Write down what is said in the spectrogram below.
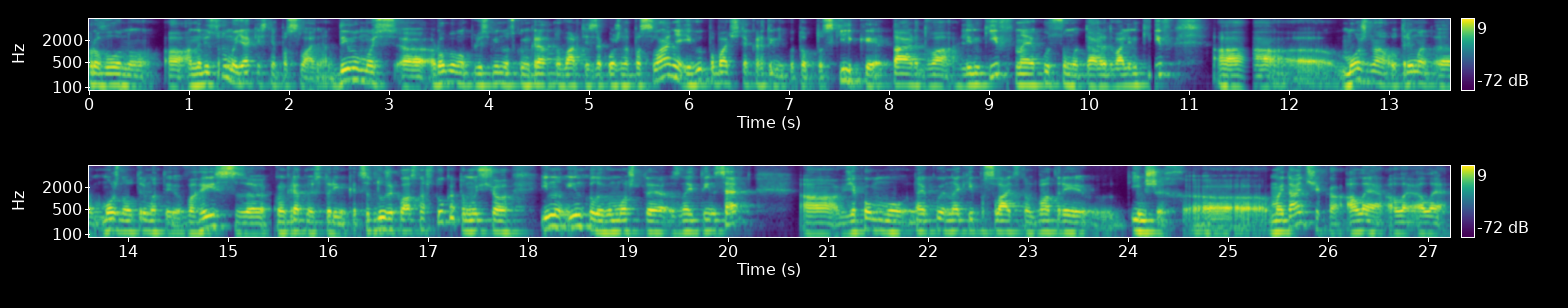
Прогону аналізуємо якісні посилання, дивимось, робимо плюс-мінус конкретну вартість за кожне посилання, і ви побачите картинку. Тобто, скільки tr 2 лінків, на яку суму tr 2 лінків можна отримати, е, можна отримати ваги з конкретної сторінки. Це дуже класна штука, тому що ін, інколи ви можете знайти інсерт. В якому на яку на який посилається там два-три інших е, майданчика, але але але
